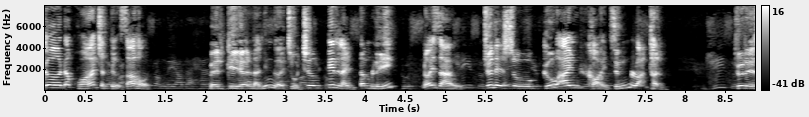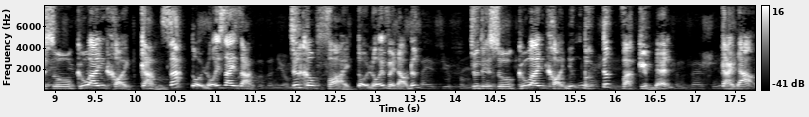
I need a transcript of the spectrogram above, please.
cơ đốc hóa trật tự xã hội. Bên kia là những người chủ trương tin lành tâm lý, nói rằng Chúa Giêsu cứu anh khỏi chứng loạn thần. Chúa Giêsu cứu anh khỏi cảm giác tội lỗi dai dẳng, chứ không phải tội lỗi về đạo đức. Chúa Giêsu cứu anh khỏi những bực tức và kìm nén. Cải đạo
